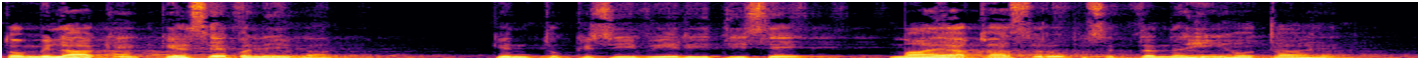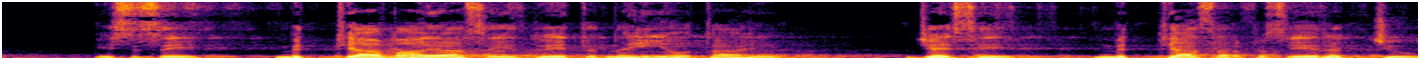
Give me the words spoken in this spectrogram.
तो मिला के कैसे बनेगा? किंतु किसी भी रीति से माया का स्वरूप सिद्ध नहीं होता है। इससे मिथ्या माया से द्वैत नहीं होता है। जैसे मिथ्या सर्प से रज्जु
